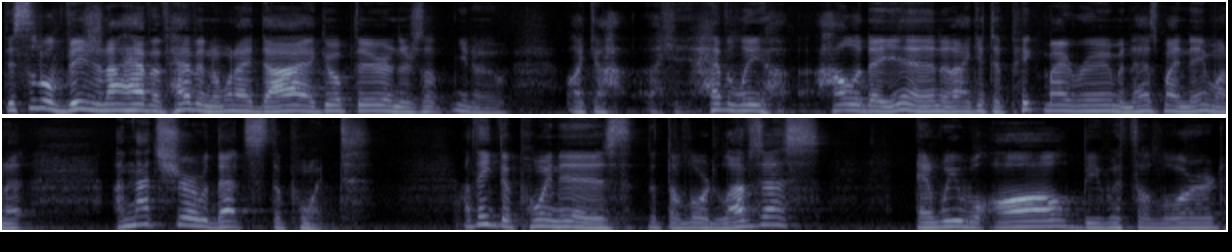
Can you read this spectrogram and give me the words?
this little vision I have of heaven, and when I die, I go up there and there's a, you know, like a, a heavenly holiday inn, and I get to pick my room and it has my name on it. I'm not sure that's the point. I think the point is that the Lord loves us and we will all be with the Lord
